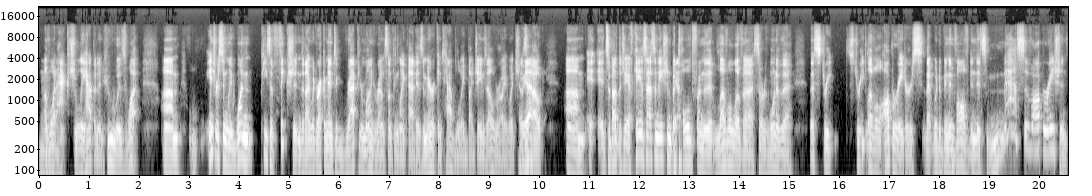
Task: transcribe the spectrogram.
mm. of what mm-hmm. actually happened and who was what. Um, interestingly, one piece of fiction that I would recommend to wrap your mind around something like that is American Tabloid by James Ellroy, which oh, is yeah. about um, it, it's about the JFK assassination, but yeah. told from the level of a sort of one of the the street street level operators that would have been involved in this massive operation.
